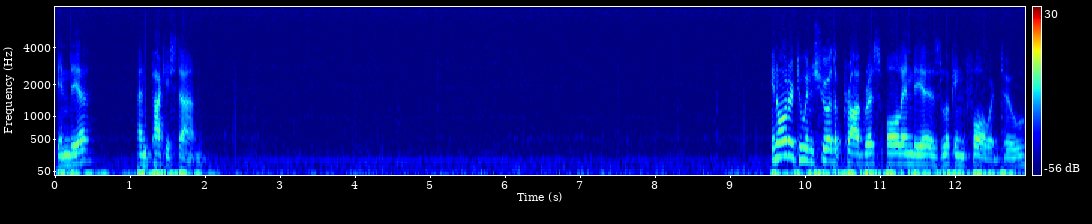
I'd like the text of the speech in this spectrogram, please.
India and Pakistan. In order to ensure the progress all India is looking forward to,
